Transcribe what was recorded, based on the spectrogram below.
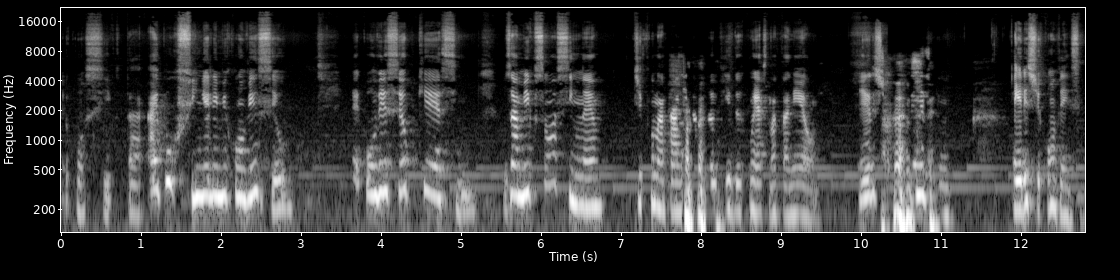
eu consigo, tá? Aí por fim ele me convenceu. É, convenceu porque assim, os amigos são assim, né? Tipo o Nathaniel da vida, conhece o Nathaniel? Eles te convencem. Eles te convencem.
